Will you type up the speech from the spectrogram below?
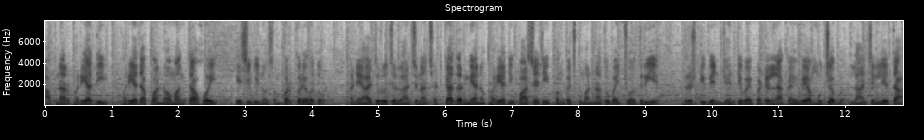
આપનાર ફરિયાદી ફરિયાદ આપવા ન માંગતા હોય એસીબીનો સંપર્ક કર્યો હતો. અને આજરોજ લાંચના છટકા દરમિયાન ફરિયાદી પાસેથી પંકજકુમાર નાથુભાઈ ચૌધરીએ દ્રષ્ટિબેન જયંતિભાઈ પટેલના કહેવ્યા મુજબ લાંચ લેતા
